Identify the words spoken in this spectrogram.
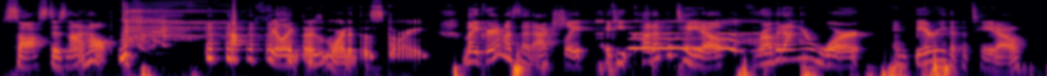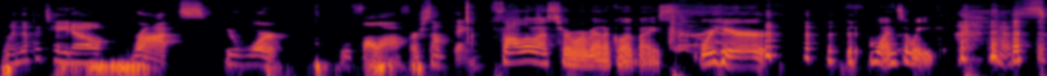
sauce does not help. I feel like there's more to this story. My grandma said actually, if you cut a potato, rub it on your wart, and bury the potato, when the potato rots, your wart will fall off or something. Follow us for more medical advice. We're here once a week. Yes,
